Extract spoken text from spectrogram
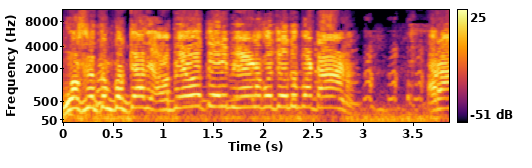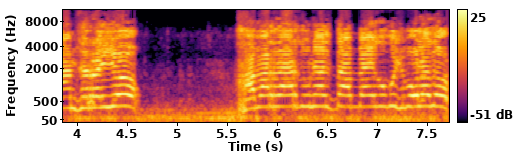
वो उसने तुमको क्या दिया? अबे वो तेरी भेड़ को जो तू पठान। आराम से रहियो खबरदार तूने अल्ताफ भाई को कुछ बोला दो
